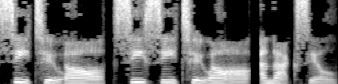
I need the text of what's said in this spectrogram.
C2R, CC2R, and axial.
